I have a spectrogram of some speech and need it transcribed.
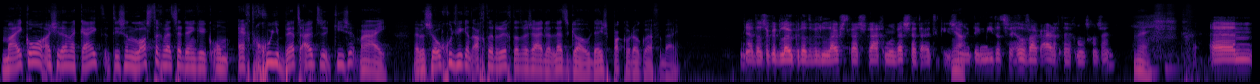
Michael, als je daar naar kijkt, het is een lastige wedstrijd denk ik om echt goede bets uit te kiezen. Maar hey, we hebben zo'n goed weekend achter de rug dat we zeiden, let's go. Deze pakken we er ook wel even bij. Ja, dat is ook het leuke dat we de luisteraars vragen om een wedstrijd uit te kiezen. Ja. Ik denk niet dat ze heel vaak aardig tegen ons gaan zijn. Nee. Ehm,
